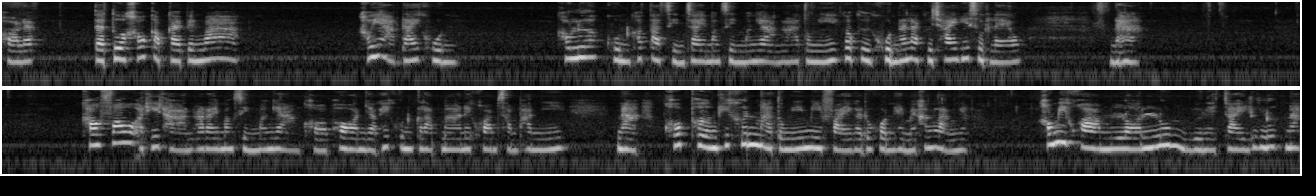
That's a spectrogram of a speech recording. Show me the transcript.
พอแล้ว แต่ตัวเขากลับกลายเป็นว่า เขาอยากได้คุณ เขาเลือกคุณเขาตัดสินใจบางสิ่งบางอย่างนะคะตรงนี้ก็คือคุณนั่นแหละคือใช่ที่สุดแล้วนะคะเขาเฝ้าอธิษฐานอะไรบางสิ่งบางอย่าง ขอพรอยากให้คุณกลับมาในความสัมพันธ์นี้นะคบเพลิงที่ขึ้นมาตรงนี้มีไฟค่ะทุกคนเห็นไหมข้างหลังเนี่ยเขามีความร้อนลุ่มอยู่ในใจลึกๆนะ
